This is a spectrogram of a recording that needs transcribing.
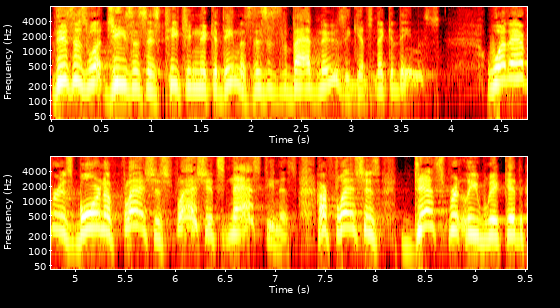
This is what Jesus is teaching Nicodemus. This is the bad news he gives Nicodemus. Whatever is born of flesh is flesh. It's nastiness. Our flesh is desperately wicked,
